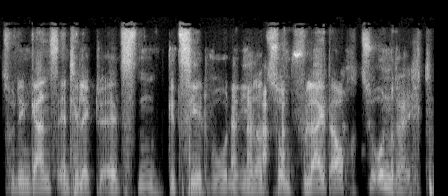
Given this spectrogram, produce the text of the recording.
zu den ganz intellektuellsten gezählt wurden in ihrer Zunft. vielleicht auch zu Unrecht.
